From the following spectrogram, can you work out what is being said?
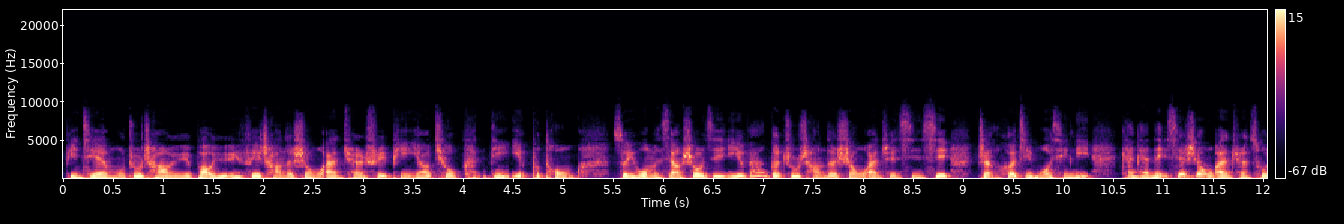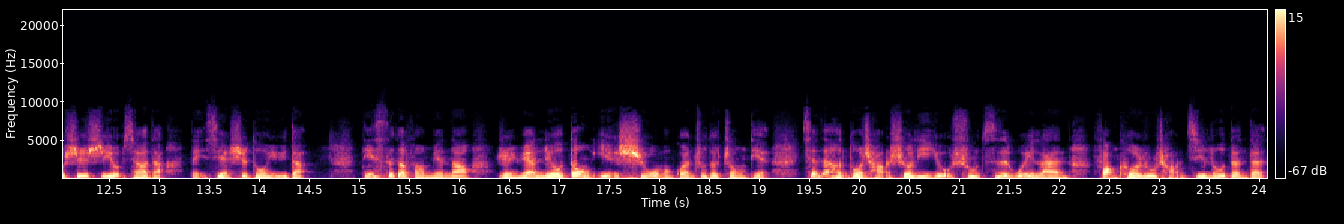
并且母猪场与保育育肥场的生物安全水平要求肯定也不同，所以我们想收集一万个猪场的生物安全信息，整合进模型里，看看哪些生物安全措施是有效的，哪些是多余的。第四个方面呢，人员流动也是我们关注的重点。现在很多场设立有数字围栏、访客入场记录等等，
